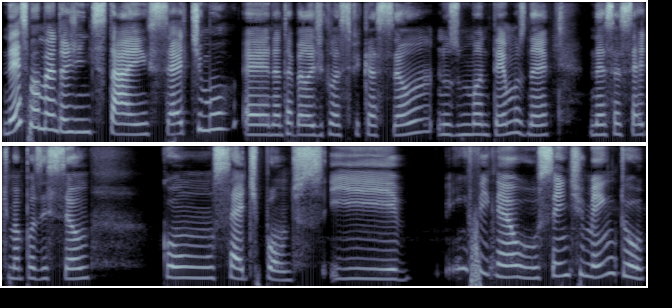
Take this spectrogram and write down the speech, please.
Nesse momento a gente está em sétimo é, na tabela de classificação, nos mantemos né, nessa sétima posição com sete pontos. E, enfim, né, o sentimento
